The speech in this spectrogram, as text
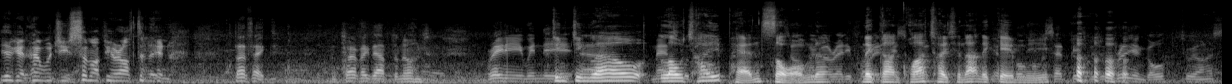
Jürgen, how would you sum up your afternoon? Perfect. A perfect afternoon. Rainy, windy. จริงๆ แล้ว uh, men's เราใช้ football. แผน 2 นะ ในการคว้าชัยชนะในเกม Yes, นี้ both of the set piece was a brilliant goal, to be honest.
